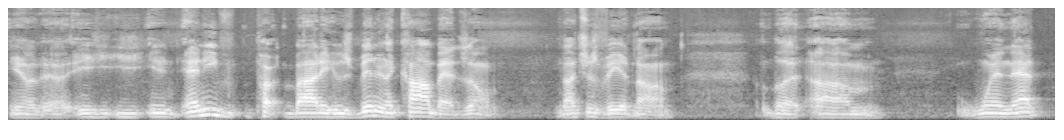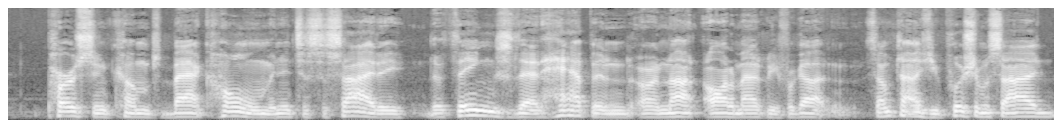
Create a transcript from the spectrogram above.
You know, the, you, anybody who's been in a combat zone, not just Vietnam, but um, when that person comes back home and into society, the things that happened are not automatically forgotten. Sometimes you push them aside,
